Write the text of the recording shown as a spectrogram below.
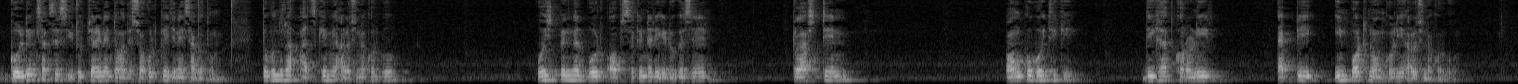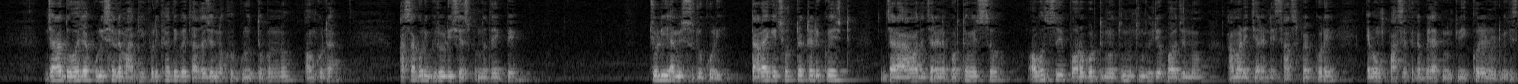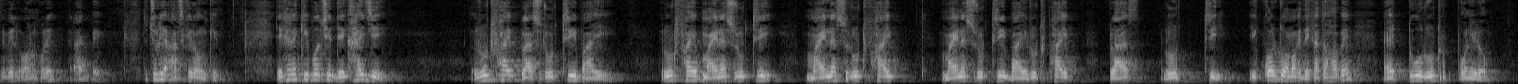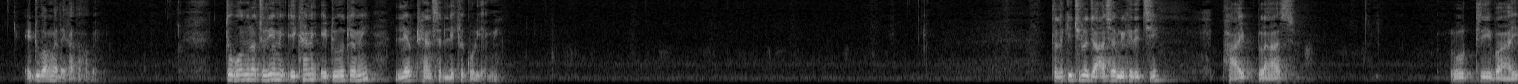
Golden success YouTube চ্যানেলে তোমাদের সকলকে জানাই স্বাগতম। তো বন্ধুরা, আজকে আমি আলোচনা করব West Bengal board of secondary এডুকেশনের ক্লাস টেন অঙ্ক বই থেকে দ্বিঘাত করণীর একটি ইম্পর্টেন্ট অঙ্ক নিয়ে আলোচনা করব। যারা দু হাজার কুড়ি সালে মাধ্যমিক পরীক্ষা দেবে, তাদের জন্য খুব গুরুত্বপূর্ণ অঙ্কটা। আশা করি ভিডিওটি শেষ পর্যন্ত দেখবে। চলি, আমি শুরু করি। তার আগে ছোট্ট একটা রিকোয়েস্ট যারা আমাদের চ্যানেলে প্রথম এসছো, অবশ্যই পরবর্তী নতুন নতুন ভিডিও পাওয়ার জন্য আমার এই চ্যানেলটি সাবস্ক্রাইব করে এবং পাশে থাকা বেল আইকন ক্লিক করে নোটিফিকেশন বেল অন করে রাখবে। তো চলি আজকের অঙ্কে। এখানে কি বলছে? দেখায় যে root five plus root three by root five minus root three minus root five minus root three by root five plus root three equal to আমাকে দেখাতে হবে টু রুট পনেরো। এটুকু আমাকে দেখাতে হবে। তো বন্ধুরা, চলি আমি এখানে, এটুকুকে আমি লেফট হ্যান্ড সাইড লিখে করি আমি। তাহলে কি ছিল? যা আছে আমি লিখে দিচ্ছি। Five plus root three by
